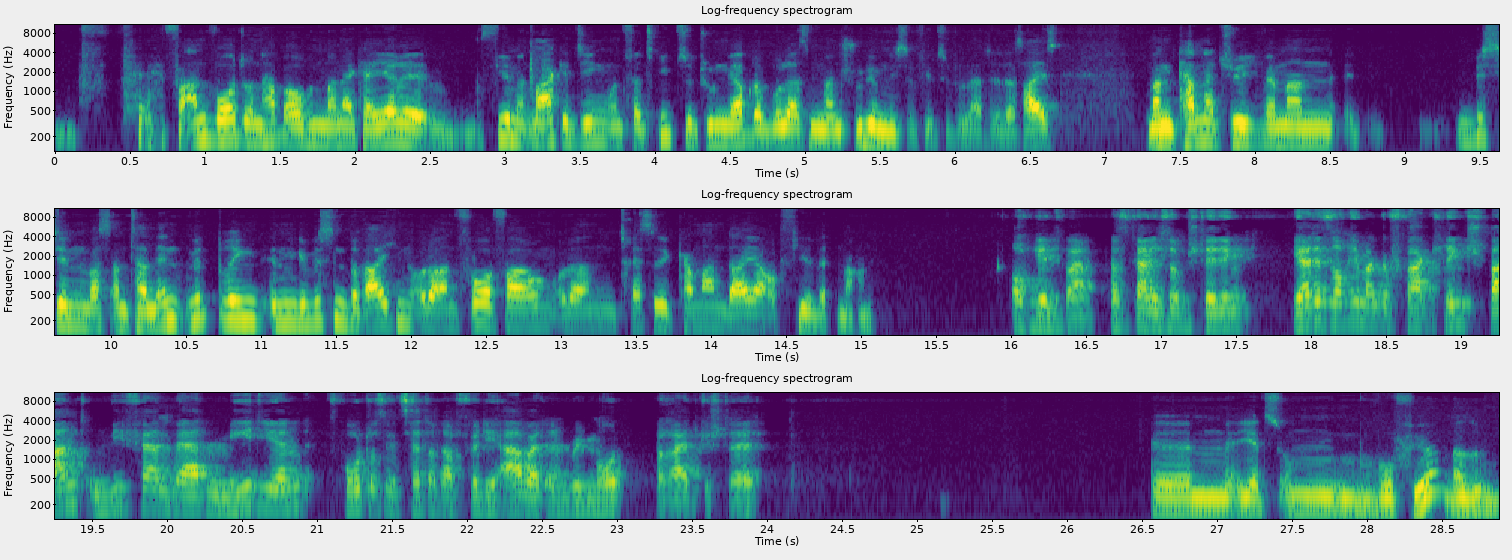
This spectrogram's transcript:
verantworte und habe auch in meiner Karriere viel mit Marketing und Vertrieb zu tun gehabt, obwohl das in meinem Studium nicht so viel zu tun hatte. Das heißt, man kann natürlich, wenn man ein bisschen was an Talent mitbringt in gewissen Bereichen oder an Vorerfahrung oder an Interesse, kann man da ja auch viel wettmachen. Auf jeden Fall, das kann ich so bestätigen. Hier hat jetzt noch jemand gefragt, klingt spannend, inwiefern werden Medien, Fotos etc. für die Arbeit im Remote bereitgestellt? Ähm, jetzt um wofür? Also,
